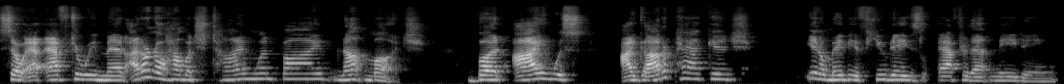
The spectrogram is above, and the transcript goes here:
So a- after we met, I don't know how much time went by. Not much, but I was. I got a package you know, maybe a few days after that meeting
